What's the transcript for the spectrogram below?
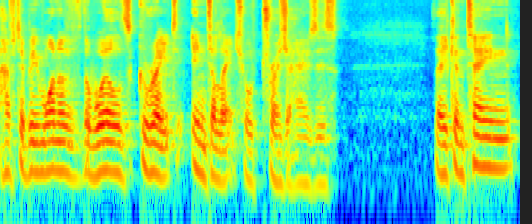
have to be one of the world's great intellectual treasure houses. They contain,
